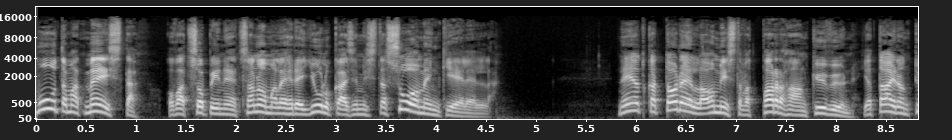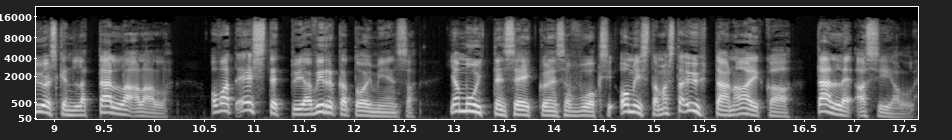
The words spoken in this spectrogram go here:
Muutamat meistä ovat sopineet sanomalehden julkaisemista suomen kielellä. Ne, jotka todella omistavat parhaan kyvyn ja taidon työskennellä tällä alalla, ovat estettyjä virkatoimiensa ja muiden seikkojensa vuoksi omistamasta yhtään aikaa tälle asialle.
